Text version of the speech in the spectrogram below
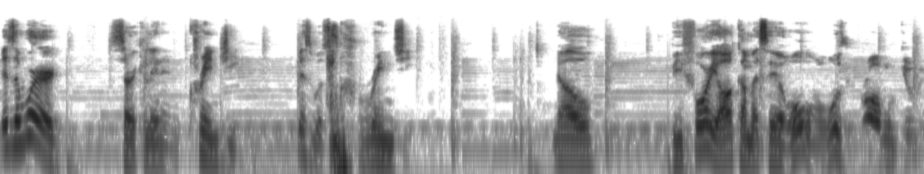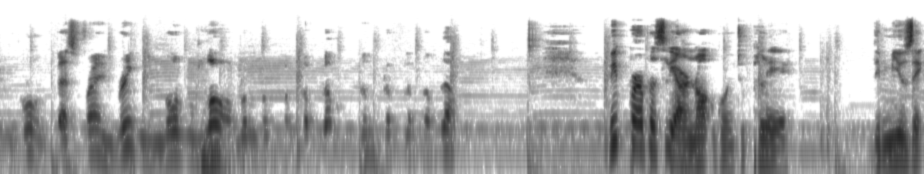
There's a word circulating cringy. This was cringy. No, before y'all come and say, "Oh, what's the problem with giving best friend ring?" Blah blah blah blah blah blah blah blah blah blah blah blah. We purposely are not going to play the music.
